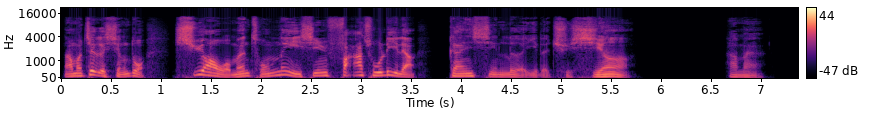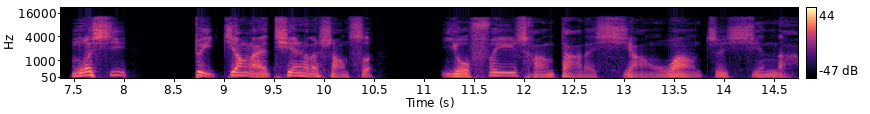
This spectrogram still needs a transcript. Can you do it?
那么这个行动需要我们从内心发出力量，甘心乐意的去行。阿门。摩西对将来天上的赏赐有非常大的向往之心呐。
